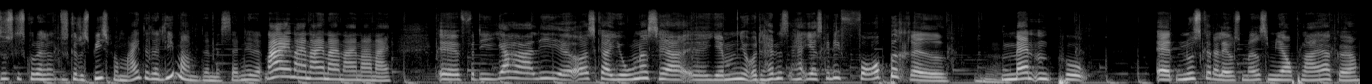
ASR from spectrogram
Du skal, sgu da, du skal da spise på mig, det er da lige meget med den lasagne der. Nej, nej, nej, nej, nej, nej, nej. Øh, fordi jeg har lige øh, Oscar og Jonas her øh, hjemme, jo, og han, han- jeg skal lige forberede mm. manden på, at nu skal der laves mad, som jeg jo plejer at gøre.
